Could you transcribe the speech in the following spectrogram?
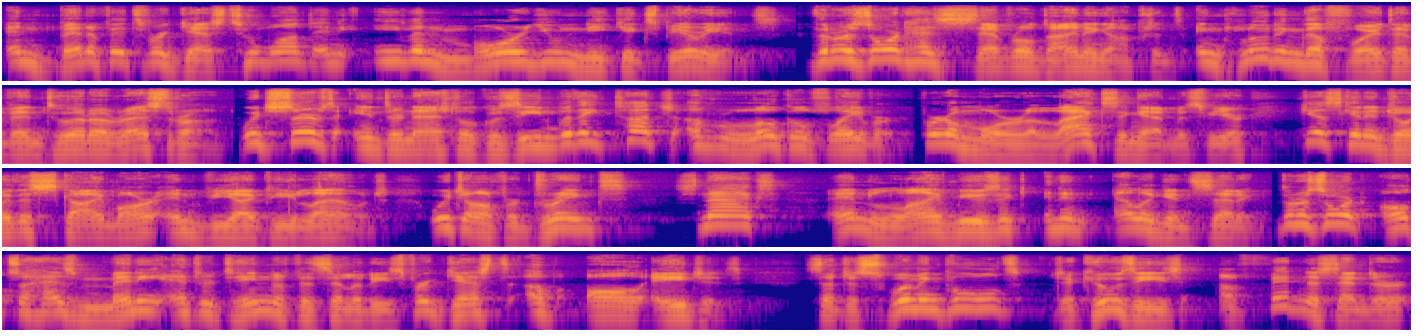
and benefits for guests who want an even more unique experience. The resort has several dining options, including the Fuerteventura restaurant, which serves international cuisine with a touch of local flavor. For a more relaxing atmosphere, guests can enjoy the Sky Bar and VIP Lounge, which offer drinks, snacks, and live music in an elegant setting. The resort also has many entertainment facilities for guests of all ages, such as swimming pools, jacuzzis, a fitness center,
